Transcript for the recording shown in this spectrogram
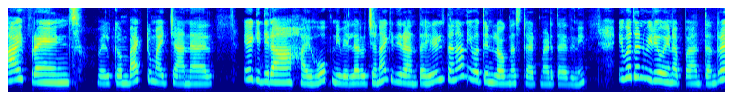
Hi friends welcome back to my channel ಹೇಗಿದ್ದೀರಾ? ಐ ಹೋಪ್ ನೀವೆಲ್ಲರೂ ಚೆನ್ನಾಗಿದ್ದೀರಾ ಅಂತ ಹೇಳ್ತಾ ನಾನು ಇವತ್ತಿನ ವ್ಲಾಗ್ನ ಸ್ಟಾರ್ಟ್ ಮಾಡ್ತಾ ಇದ್ದೀನಿ. ಇವತ್ತಿನ ವಿಡಿಯೋ ಏನಪ್ಪ ಅಂತಂದರೆ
